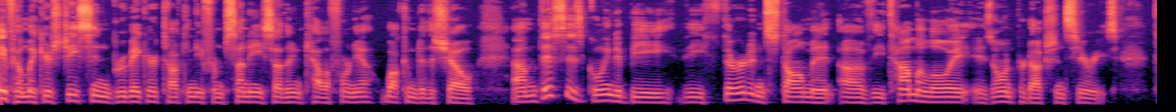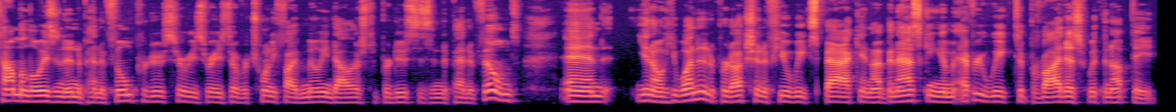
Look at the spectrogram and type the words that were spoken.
Hey, filmmakers, Jason Brubaker talking to you from sunny Southern California. Welcome to the show. Um, this is going to be the third installment of the Tom Malloy is on production series. Tom Malloy is an independent film producer. He's raised over $25 million to produce his independent films. And, you know, he went into production a few weeks back, and I've been asking him every week to provide us with an update.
